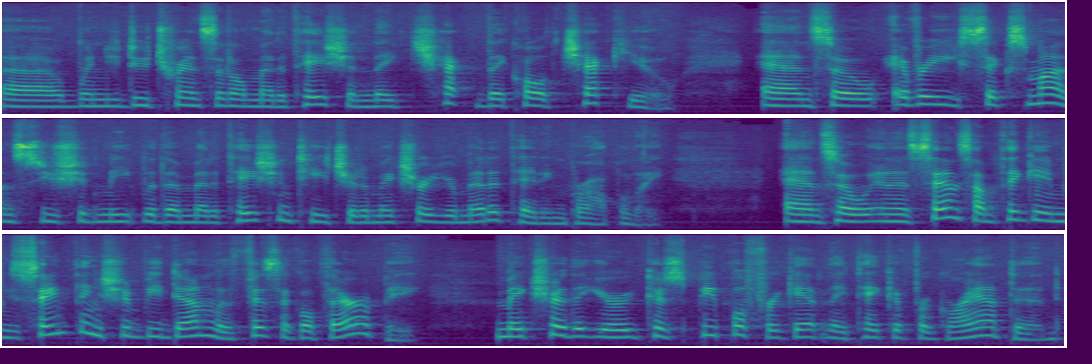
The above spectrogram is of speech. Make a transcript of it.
Uh, when you do transcendental meditation, they check. They call check you, and so every six months you should meet with a meditation teacher to make sure you're meditating properly. And so, in a sense, I'm thinking the same thing should be done with physical therapy. Make sure that you're because people forget and they take it for granted,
